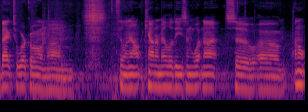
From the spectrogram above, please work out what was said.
back to work on um, filling out counter melodies and whatnot. So um, I don't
